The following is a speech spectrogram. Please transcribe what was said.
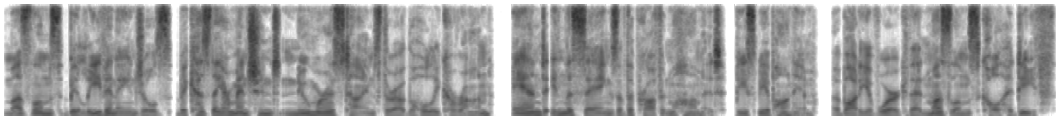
Muslims believe in angels because they are mentioned numerous times throughout the Holy Quran and in the sayings of the Prophet Muhammad, peace be upon him, a body of work that Muslims call hadith.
